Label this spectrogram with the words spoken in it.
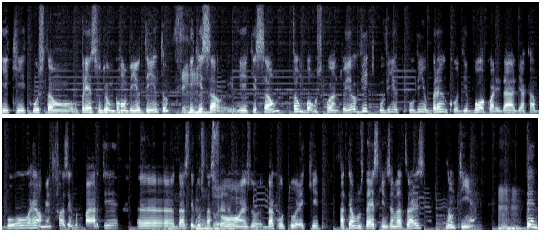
e que custam o preço de um bom vinho tinto Sim. e que são e que são tão bons quanto. E eu vi que o vinho, o vinho branco de boa qualidade acabou realmente fazendo parte uh, das degustações, da cultura, né? do, da cultura, e que até uns 10, 15 anos atrás não tinha. Uhum. Tem,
